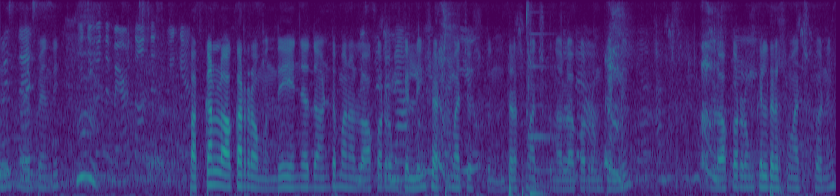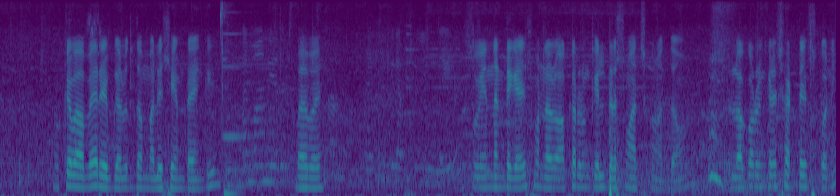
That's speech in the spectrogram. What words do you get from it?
this? అయిపోయింది? పక్కన లాకర్ రూమ్ ఉంది. ఏం చేద్దాం అంటే మనం లాకర్ రూమ్కి వెళ్ళి షర్ట్ మార్చేసుకుందాం డ్రెస్ మార్చుకుందాం లాకర్ రూమ్కి వెళ్ళి లాకర్ రూమ్కి వెళ్ళి డ్రెస్ మార్చుకొని ఓకే బాబాయ్ రేపు కలుద్దాం మళ్ళీ సేమ్ టైంకి బాయ్ బాయ్ సో ఏంటంటే గైస్ మన లాకర్ రూమ్కి వెళ్ళి డ్రెస్ మార్చుకొని వద్దాం. లాకర్ రూమ్కి వెళ్ళి షర్ట్ వేసుకొని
